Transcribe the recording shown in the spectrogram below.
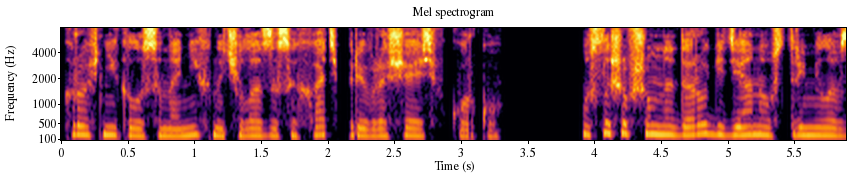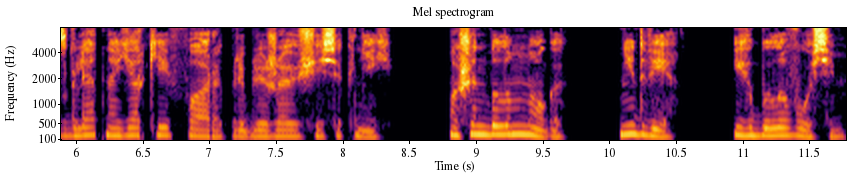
кровь Николаса на них начала засыхать, превращаясь в корку. Услышав шум на дороге, Диана устремила взгляд на яркие фары, приближающиеся к ней. Машин было много, не две, их было восемь.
